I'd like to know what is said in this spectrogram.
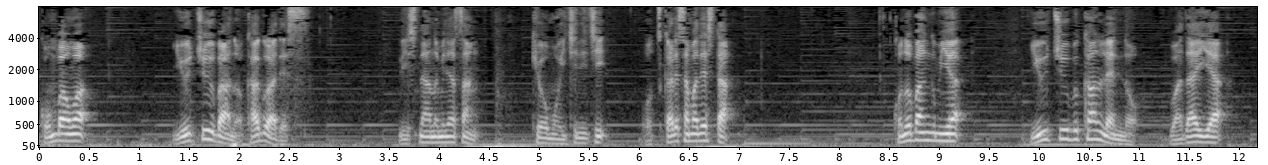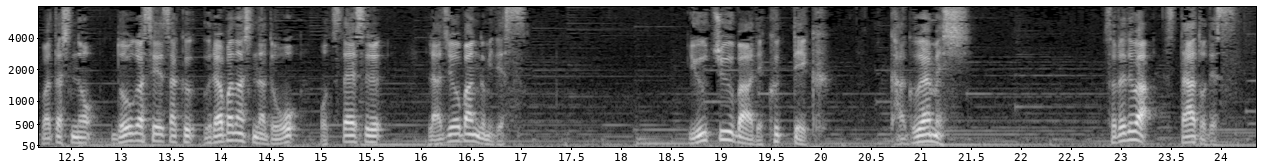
こんばんは。YouTuber のかぐわです。リスナーの皆さん、今日も一日お疲れ様でした。この番組は YouTube 関連の話題や私の動画制作裏話などをお伝えするラジオ番組です。YouTuber で食っていく、かぐわ飯。それでは、スタートです。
